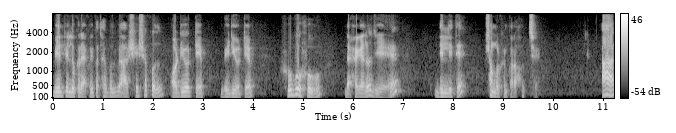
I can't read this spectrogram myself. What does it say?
বিএনপির লোকেরা একই কথা বলবে, আর সেই সকল অডিও টেপ, ভিডিও টেপ হুবহু দেখা গেল যে দিল্লিতে সংরক্ষণ করা হচ্ছে। আর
